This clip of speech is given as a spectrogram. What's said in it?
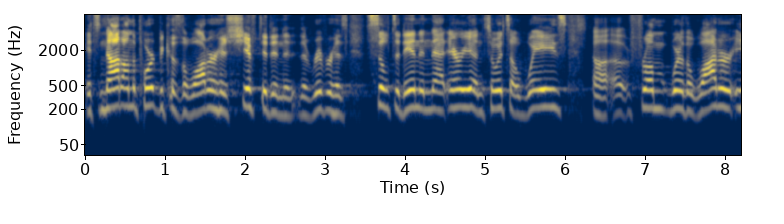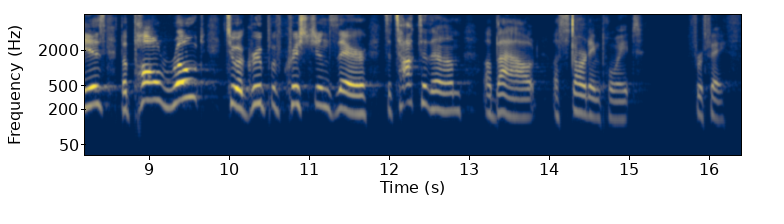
it's not on the port because the water has shifted and the, the river has silted in in that area, and so it's a ways uh, uh from where the water is. But Paul wrote to a group of Christians there to talk to them about a starting point for faith.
